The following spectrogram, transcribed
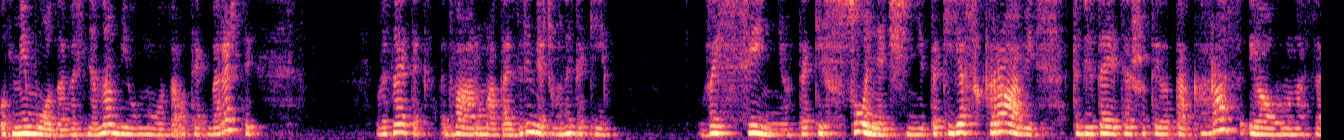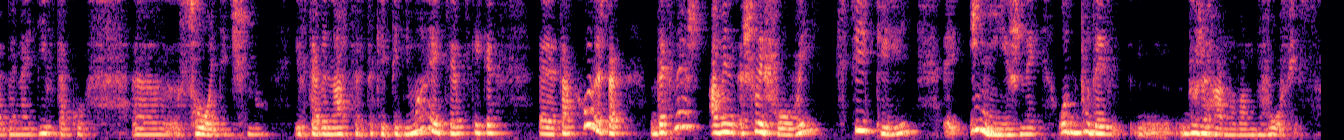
От мімоза, весняна мімоза. От як береш ці, ви знаєте, два аромати зрівняч, вони такі весінньо, такі сонячні, такі яскраві. Тобі здається, що ти отак раз і ауру на себе надів таку е, сонячну. І в тебе настрій такий піднімається, от скільки е, так ходиш, так вдихнеш, а він шлейфовий, стійкий е, і ніжний. От буде дуже гарно вам в офіс,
